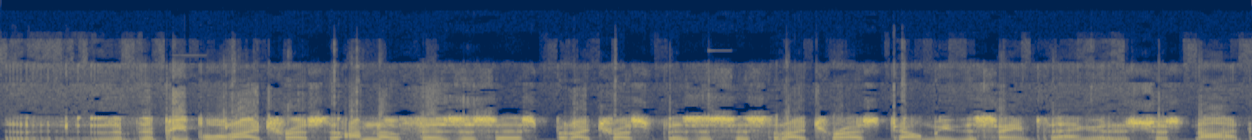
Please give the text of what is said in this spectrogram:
the the people that I trust. I'm no physicist, but I trust physicists that I trust tell me the same thing that it's just not.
